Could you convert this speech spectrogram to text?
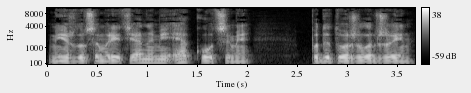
между самаритянами и аккоцами, подытожила Джейн.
